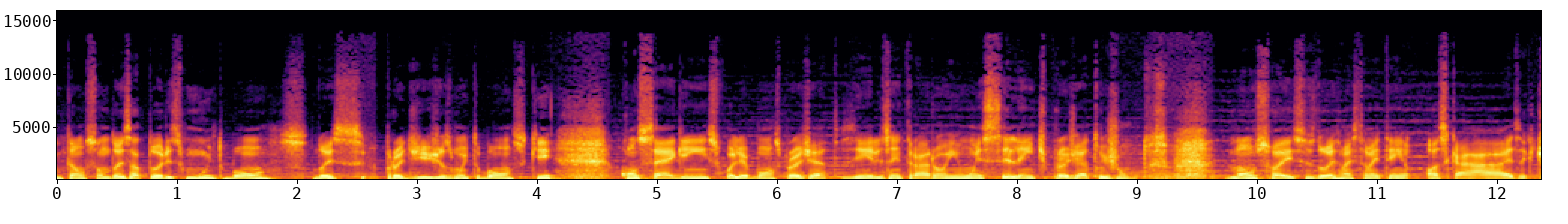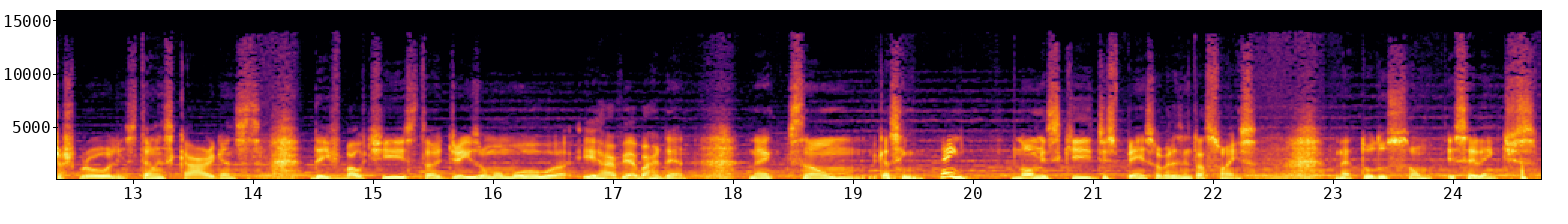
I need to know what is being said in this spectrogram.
então são dois atores muito bons, dois prodígios muito bons que conseguem escolher bons projetos e eles entraram em um excelente projeto juntos. Não só esses dois, mas também tem Oscar Isaac, Josh Brolin, Stellan Skarsgård, Dave Bautista, Jason Momoa e Harvey Bardem, né? Que são, assim, nem nomes que dispensam apresentações, né? Todos são excelentes.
